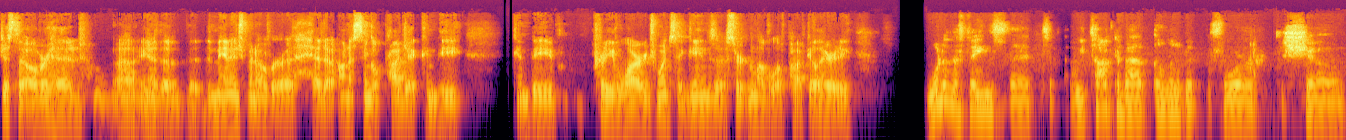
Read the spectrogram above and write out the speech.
Just the overhead uh, you know the, the, the management overhead on a single project can be can be pretty large once it gains a certain level of popularity. One of the things that we talked about a little bit before the show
